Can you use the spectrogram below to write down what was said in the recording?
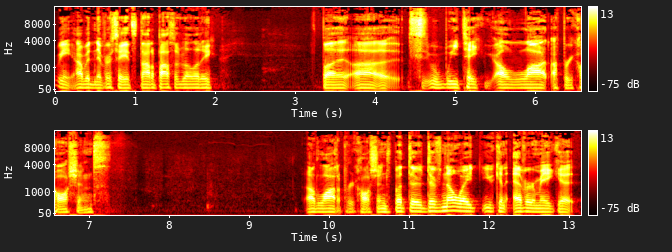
I mean, I would never say it's not a possibility, but uh, we take a lot of precautions. A lot of precautions, but there, there's no way you can ever make it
